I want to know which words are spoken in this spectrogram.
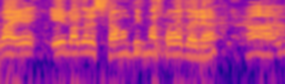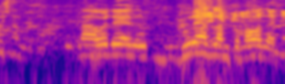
ভাই এই বাজারে সামুদ্রিক মাছ পাওয়া যায় না? না ওই যে ঘুরে আসলাম তো পাওয়া যায় না।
